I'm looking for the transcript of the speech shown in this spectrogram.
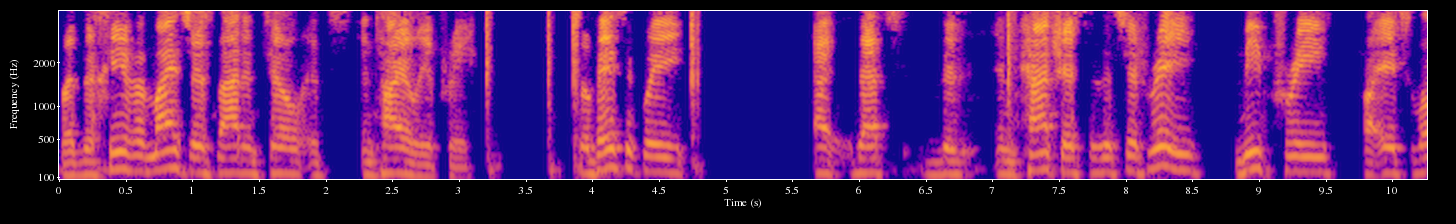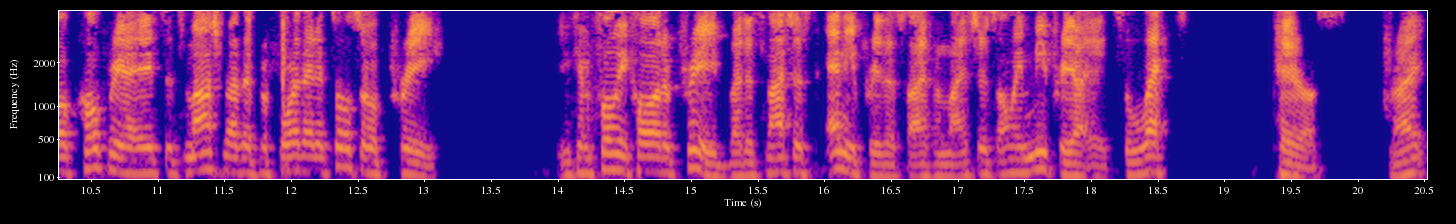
but the Chiv of Meiser is not until it's entirely a pre. So basically, uh, that's the, in contrast to the Sifri, mi pre ha'etz lo kopri ha'etz, it's mashma that before that it's also a pre. You can fully call it a pre, but it's not just any pre that's five and meiser, it's only mi pre ha'etz, select peros, right?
